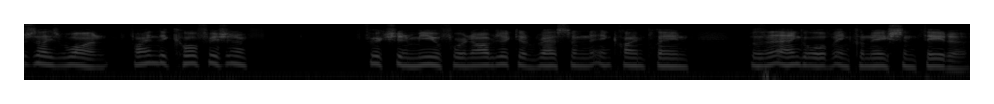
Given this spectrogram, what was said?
Exercise 1. Find the coefficient of friction mu for an object at rest on an inclined plane with an angle of inclination theta.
